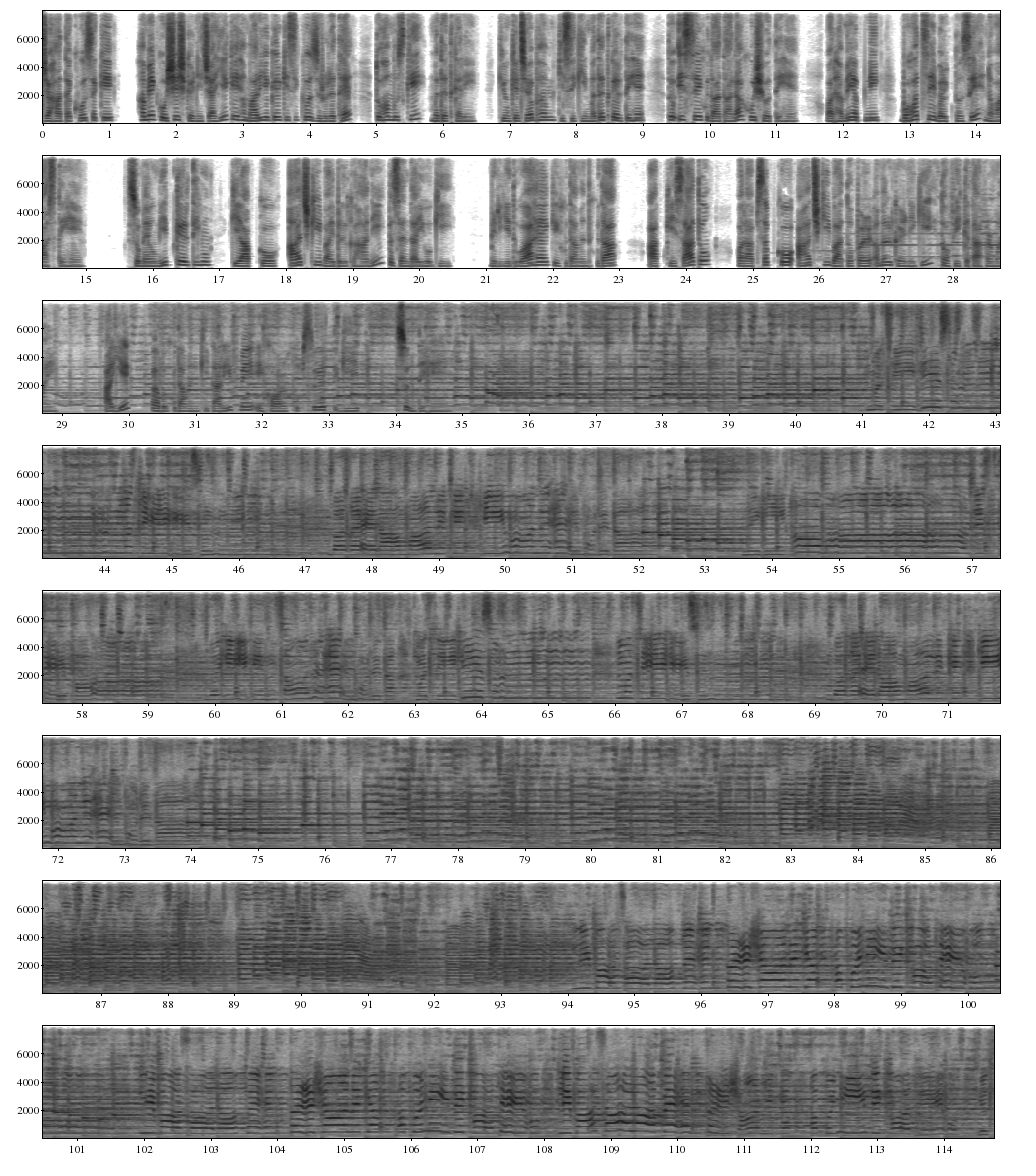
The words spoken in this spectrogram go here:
جہاں تک ہو سکے، ہمیں کوشش کرنی چاہیے کہ ہماری اگر کسی کو ضرورت ہے تو ہم اس کی مدد کریں۔ کیونکہ جب ہم کسی کی مدد کرتے ہیں تو اس سے خدا تعالیٰ خوش ہوتے ہیں اور ہمیں اپنی بہت سی برکتوں سے نوازتے ہیں۔ سو میں امید کرتی ہوں کہ آپ کو آج کی بائبل کہانی پسند آئی ہوگی۔ میری یہ دعا ہے کہ خدا مند خدا آپ کے ساتھ ہوں اور آپ سب کو آج کی باتوں پر عمل کرنے کی توفیق عطا فرمائیں آئیے اب خداون کی تعریف میں ایک اور خوبصورت گیت سنتے ہیں۔ مسیحی سن مسیحی سن مسیحی سن۔ بغیر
